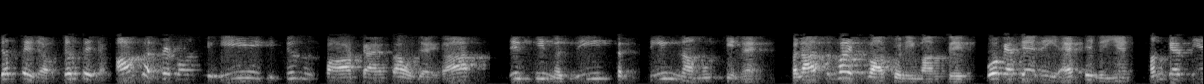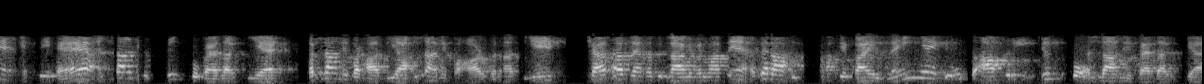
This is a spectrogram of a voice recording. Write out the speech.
چلتے جاؤ چلتے جاؤ آخر پہ پہنچ کے ایک جز پہاڑ کا ایسا ہو جائے گا، جس کی مزید تقسیم ناممکن ہے۔ فلاسفہ اس بات کو نہیں مانتے، وہ کہتے ہیں نہیں، ایسے نہیں ہے۔ ہم کہتے ہیں ایسے ہے، اللہ نے اس چیز کو پیدا کیا ہے، اللہ نے بڑھا دیا، اللہ نے پہاڑ بنا دیے شاہ صاحب رحمت اللہ علیہ فرماتے ہیں، اگر آپ اس کے قائل نہیں ہیں کہ اس آخری جز کو اللہ نے پیدا کیا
